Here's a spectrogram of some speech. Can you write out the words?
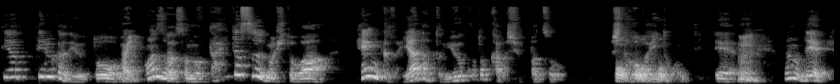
てやってるかでいうと、はいまずはその大多数の人は変化が嫌だということから出発をした方がいいと思っていて、うん。なので、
